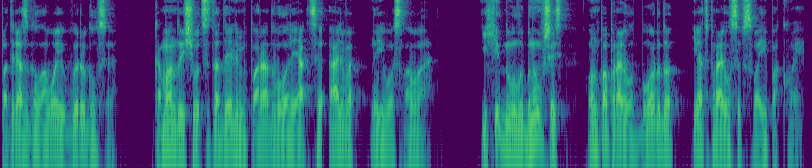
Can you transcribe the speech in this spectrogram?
потряс головой и выругался. Командующего цитаделями порадовала реакция Альва на его слова. Ехидно улыбнувшись, он поправил бороду и отправился в свои покои.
